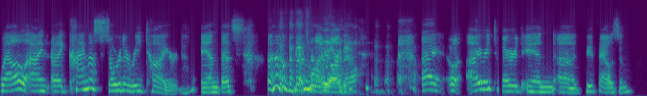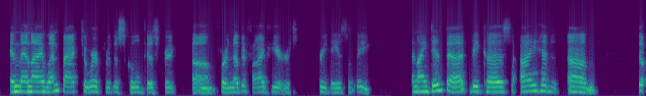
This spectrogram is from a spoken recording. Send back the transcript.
Well, I, I kind of sort of retired, and that's that's where we are now. I I retired in uh, 2000, and then I went back to work for the school district um, for another five years, three days a week, and I did that because I had um, the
